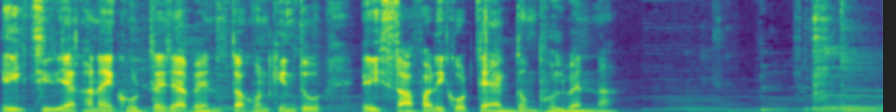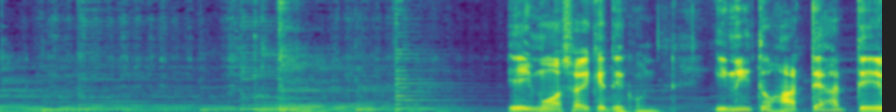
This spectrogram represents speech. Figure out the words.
এই চিড়িয়াখানায় ঘুরতে যাবেন তখন কিন্তু এই সাফারি করতে একদম ভুলবেন না। এই মহাশয়কে দেখুন। ইনি তো হাঁটতে হাঁটতে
